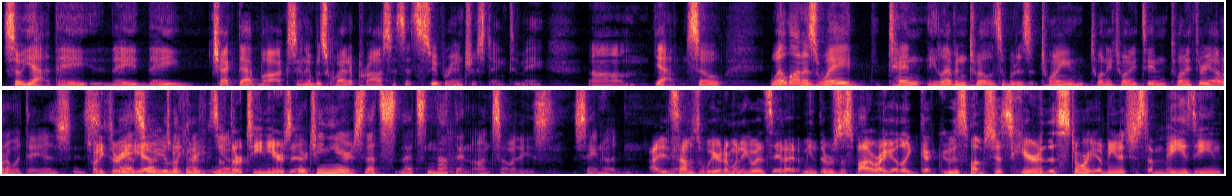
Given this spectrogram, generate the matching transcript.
So yeah they they they checked that box and it was quite a process. It's super interesting to me. Um, yeah so well on his way 10 11 12 what is it 20 20 22 23 i don't know what day is. It's, 23 yeah, yeah, so you're looking at so know, 13 years in. 13 years. That's that's nothing on some of these sainthood I, it yeah. sounds weird. I'm going to go ahead and say that. I mean there was a spot where i got like got goosebumps just hearing this story. I mean it's just amazing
